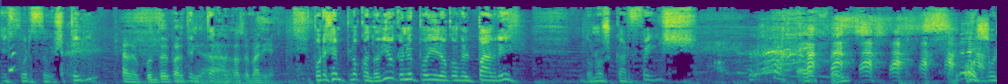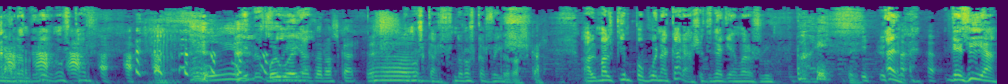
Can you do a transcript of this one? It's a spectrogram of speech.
esfuerzo estéril. Claro, punto de partida, Intentarlo. José María. Por ejemplo, cuando digo que no he podido con el padre, don Oscar Face. ¿eh, don Oscar. Muy bueno, día- don Oscar. Don Oscar, don Oscar Face. Al mal tiempo, buena cara, se tenía que llamar a su. A ver, decía,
